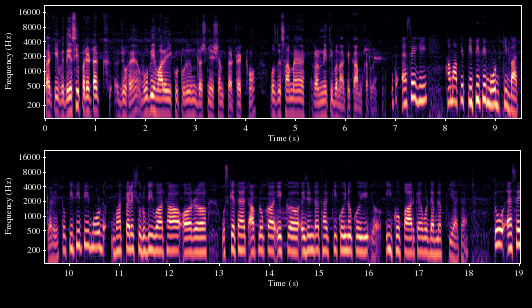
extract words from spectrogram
ताकि विदेशी पर्यटक जो हैं वो भी हमारे इको टूरिज़्म डेस्टिनेशन पर अट्रैक्ट हों। उस दिशा में रणनीति बना के काम कर रहे हैं। तो ऐसे ही हम आपके पीपीपी मोड की बात करें तो पीपीपी मोड बहुत पहले शुरू भी हुआ था और उसके तहत आप लोग का एक एजेंडा था कि कोई ना कोई इको पार्क है वो डेवलप किया जाए। तो ऐसे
